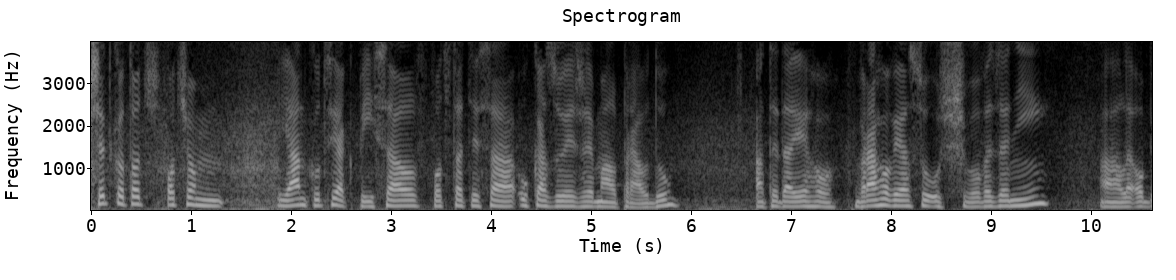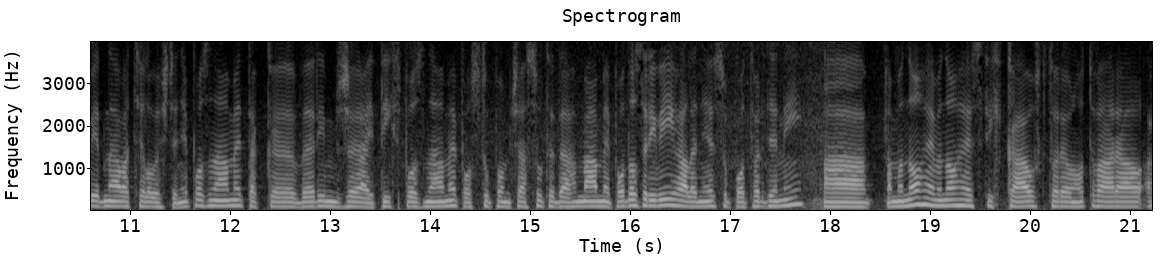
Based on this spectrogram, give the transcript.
všetko to, o čom Jan Kuciak písal, v podstate sa ukazuje, že mal pravdu. A teda jeho vrahovia sú už vo vezení, ale objednávateľov ešte nepoznáme, tak e, verím, že aj tých spoznáme postupom času, teda máme podozrivých, ale nie sú potvrdení. A mnohé, mnohé z tých kauz, ktoré on otváral a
